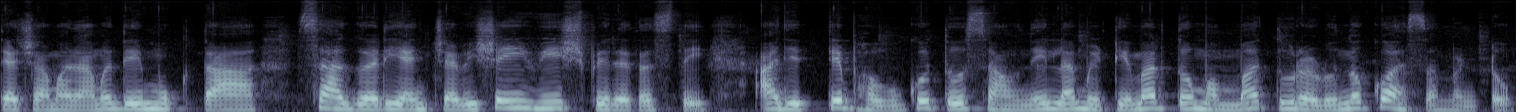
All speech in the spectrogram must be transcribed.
त्याच्या मनामध्ये मुक्ता सागर यांच्याविषयी विष फिरत असते. आदित्य भाऊगोतो सावनीला मिठी मारतो मम्मा तू रडू नको असं म्हणतो.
